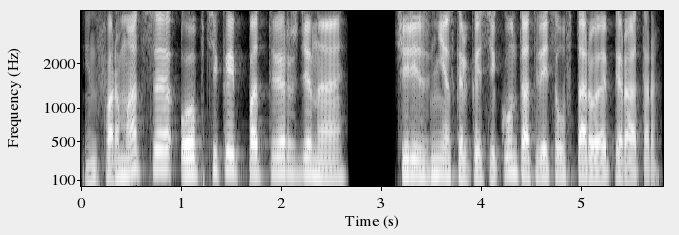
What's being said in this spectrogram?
Информация оптикой подтверждена. Через несколько секунд ответил второй оператор.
